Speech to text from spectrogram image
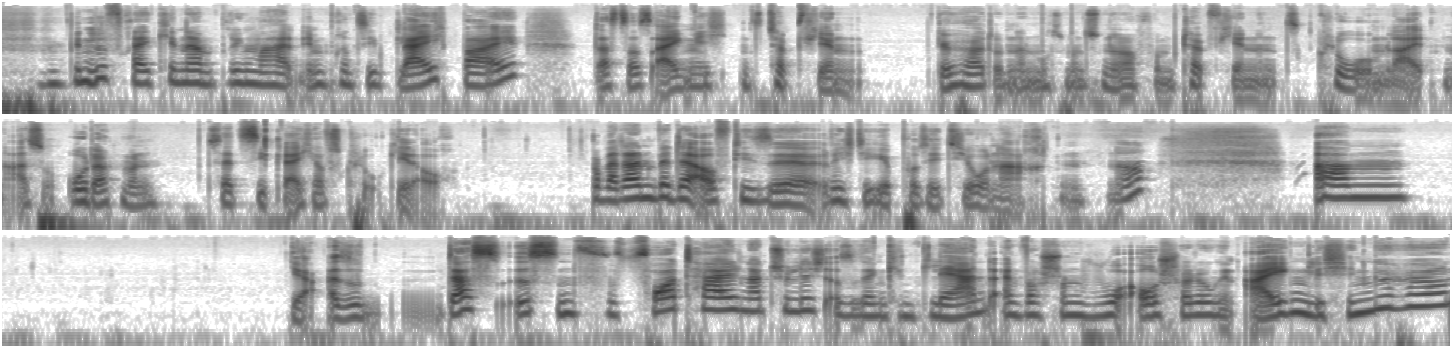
Windelfreie Kinder bringen wir halt im Prinzip gleich bei, dass das eigentlich ins Töpfchen gehört und dann muss man es nur noch vom Töpfchen ins Klo umleiten. Also, oder man setzt sie gleich aufs Klo, geht auch. Aber dann bitte auf diese richtige Position achten. Ne? Ähm, ja, also das ist ein Vorteil natürlich. Also dein Kind lernt einfach schon, wo Ausscheidungen eigentlich hingehören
